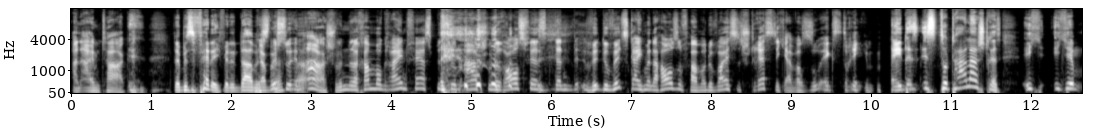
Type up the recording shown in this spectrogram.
An einem Tag. Da bist du fertig, wenn du da bist. Ja, bist ne? du im Arsch. Wenn du nach Hamburg reinfährst, bist du im Arsch. Wenn du rausfährst, dann du willst gar nicht mehr nach Hause fahren, weil du weißt, es stresst dich einfach so extrem. Ey, das ist totaler Stress. Ich, ich ähm,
